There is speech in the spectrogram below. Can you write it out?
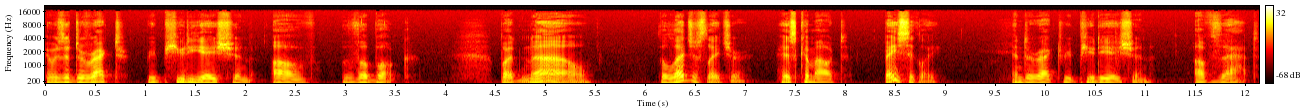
It was a direct repudiation of the book. But now the legislature has come out basically in direct repudiation of that.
